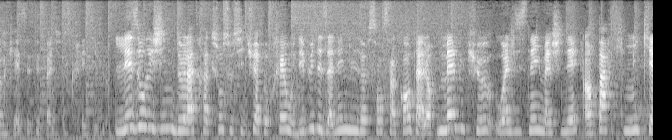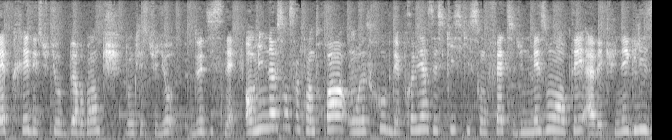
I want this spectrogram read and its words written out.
Ok, c'était pas du tout crédible. Les origines de l'attraction se situent à peu près au début des années 1950 alors même que Walt Disney imaginait un parc Mickey près des studios Burbank, donc les studios de Disney. En 1953, on retrouve des premières esquisses qui sont faites d'une maison hantée avec une église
